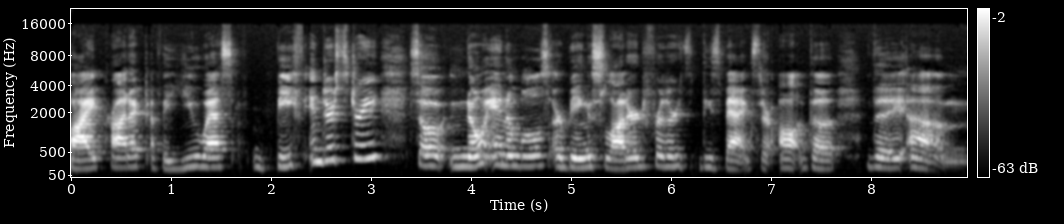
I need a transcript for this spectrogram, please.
byproduct of the U.S. beef industry. So no animals are being slaughtered for their, these bags. They're all the the um,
